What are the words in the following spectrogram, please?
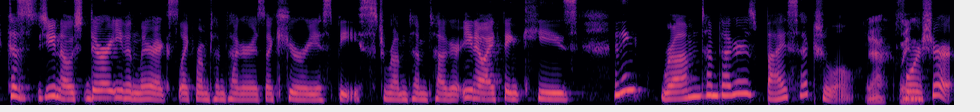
Because, you know, there are even lyrics like Rum Tum Tugger is a curious beast. Rum Tum Tugger, you know, I think he's, I think Rum Tum Tugger is bisexual. Yeah. I for mean, sure.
